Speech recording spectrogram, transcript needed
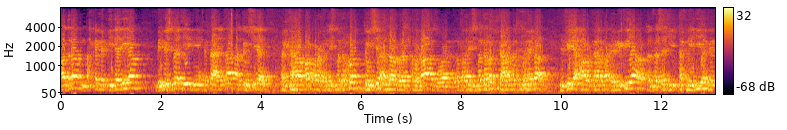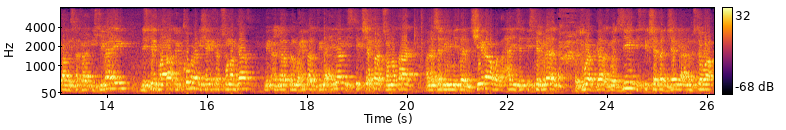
أضرار المحكمة الإدارية بالنسبة لقطاع الطاقة توسيع الكهرباء ورفع نسبة توسيع الغاز ورفع نسبة كهرباء المحيطات الفلاحة والكهرباء الريفية ربط المساجد التقليدية في إطار الاستقرار الاجتماعي الاستثمارات الكبرى لشركة سونارغاز من أجل المحيطات الفلاحية استكشافات سوناتراك على سبيل المثال الشيرة وضع حيز الاستغلال تواد غاز والزين استكشافات جارية على مستوى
